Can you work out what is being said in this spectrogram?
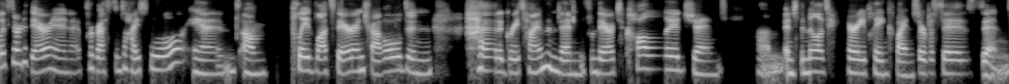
it started there and I progressed into high school and um, played lots there and traveled and had a great time. And then from there to college and um, into the military, playing combined services. And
